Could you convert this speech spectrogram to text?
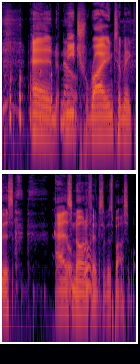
and oh, me No. trying to make this as Oh, non-offensive as possible.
